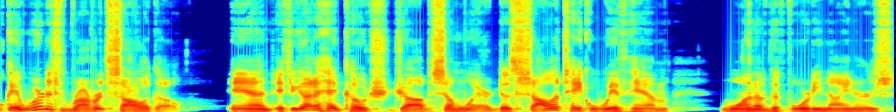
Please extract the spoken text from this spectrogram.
okay, where does Robert Saleh go? And if you got a head coach job somewhere, does Saleh take with him one of the 49ers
